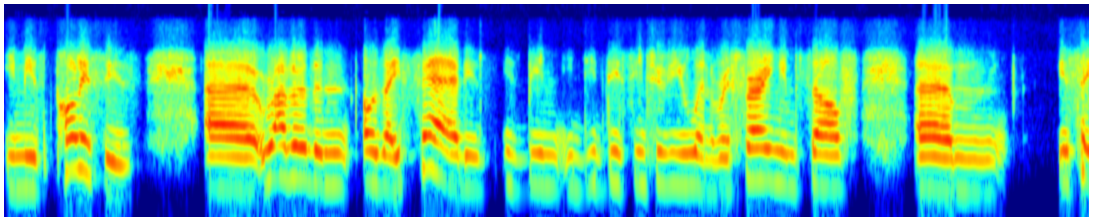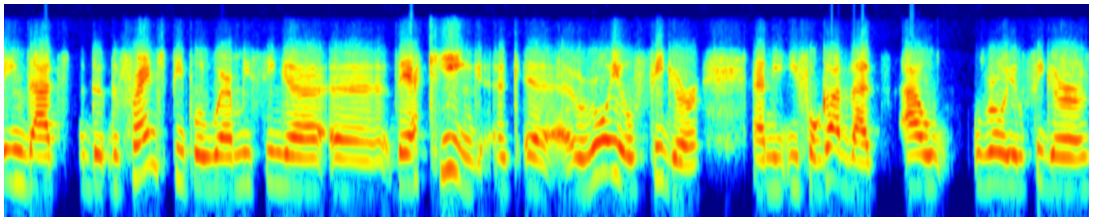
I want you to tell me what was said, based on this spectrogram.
in his policies. Uh, rather than, as I said, he's, he's been, he did this interview and referring himself um, is saying that the, the, French people were missing a, a their king, a, a, royal figure, and he, he, forgot that how royal figures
